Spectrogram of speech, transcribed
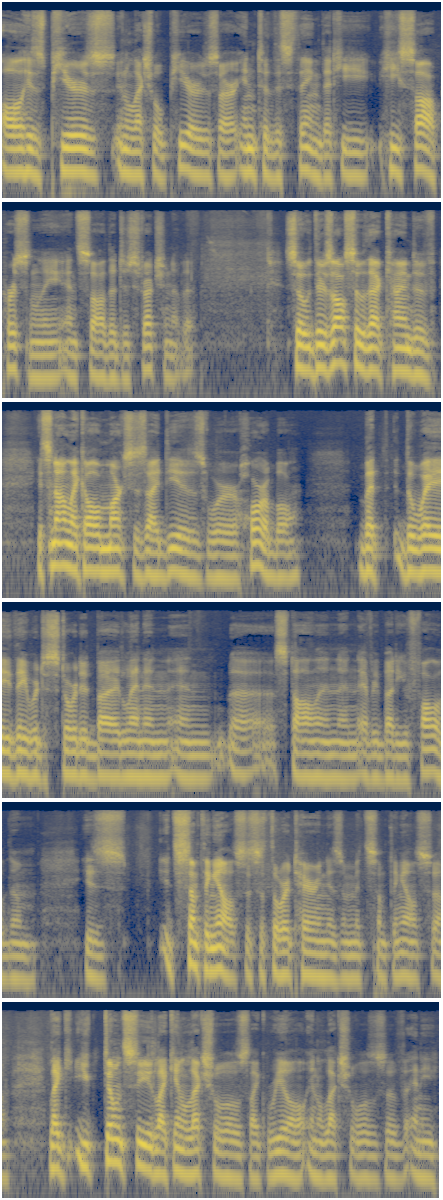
all his peers, intellectual peers, are into this thing that he he saw personally and saw the destruction of it. So there's also that kind of. It's not like all Marx's ideas were horrible, but the way they were distorted by Lenin and uh, Stalin and everybody who followed them is it's something else. It's authoritarianism. It's something else. So, like you don't see like intellectuals, like real intellectuals of any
